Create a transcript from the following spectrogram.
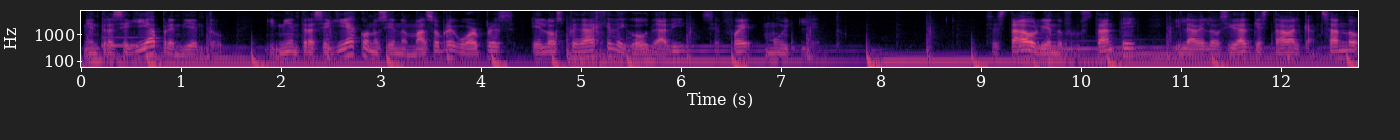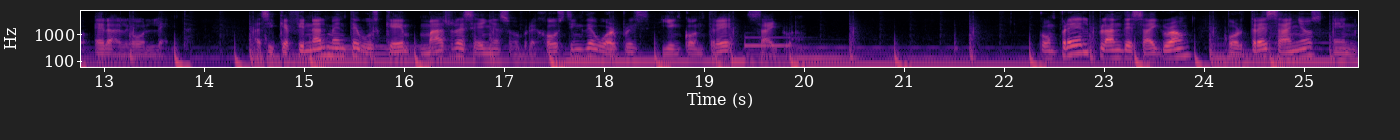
mientras seguía aprendiendo y mientras seguía conociendo más sobre WordPress, el hospedaje de GoDaddy se fue muy lento. Se estaba volviendo frustrante y la velocidad que estaba alcanzando era algo lenta. Así que finalmente busqué más reseñas sobre hosting de WordPress y encontré SiteGround. Compré el plan de SiteGround por 3 años en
